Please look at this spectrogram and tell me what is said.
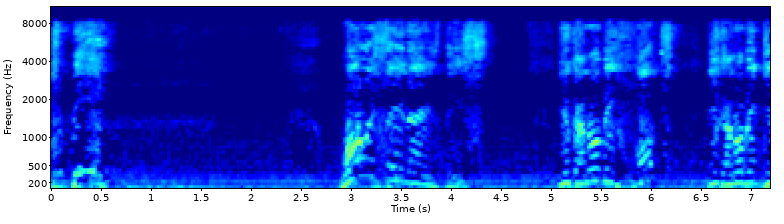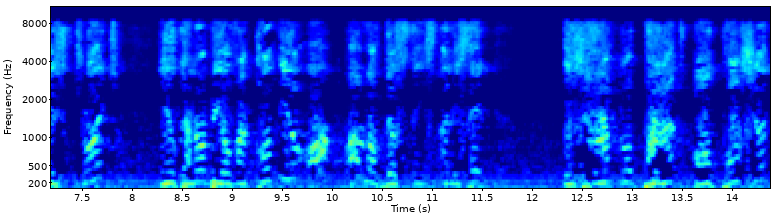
to be. What we're saying now is this. You cannot be hurt. You cannot be destroyed. You cannot be overcome. You know, all, all of those things. And he said, it have no part or portion.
